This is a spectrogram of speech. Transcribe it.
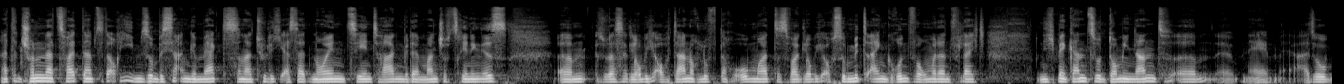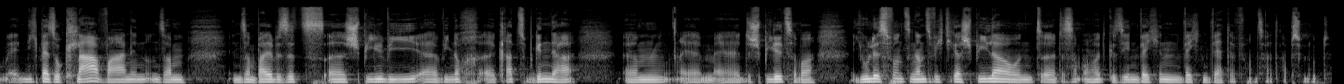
hat dann schon in der zweiten Halbzeit auch ihm so ein bisschen angemerkt, dass er natürlich erst seit neun, zehn Tagen wieder im Mannschaftstraining ist, ähm, so dass er, glaube ich, auch da noch Luft nach oben hat. Das war, glaube ich, auch so mit ein Grund, warum er dann vielleicht nicht mehr ganz so dominant, ähm, äh, nee, also nicht mehr so klar waren in unserem, in unserem Ballbesitzspiel äh, wie, äh, wie noch äh, gerade zu Beginn der ähm, ähm, äh, des Spiels. Aber Jule ist für uns ein ganz wichtiger Spieler und äh, das hat man heute gesehen, welchen, welchen Wert er für uns hat, absolut.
